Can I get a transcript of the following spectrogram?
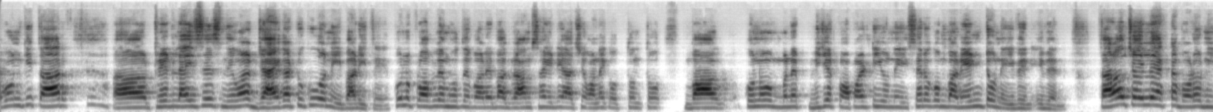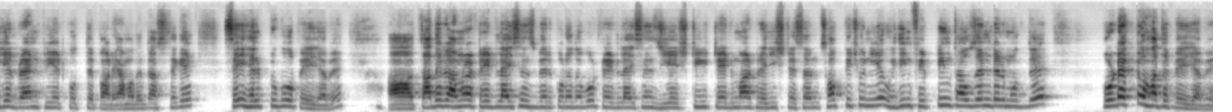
এমনকি তার ট্রেড লাইসেন্স নেওয়ার জায়গাটুকুও নেই বাড়িতে। কোনো প্রবলেম হতে পারে বা গ্রাম সাইডে আছে অনেক অত্যন্ত, বা কোনো মানে নিজের প্রপার্টিও নেই, সেরকম বা রেন্টও নেই ইভেন ইভেন তারাও চাইলে একটা বড় নিজের ব্র্যান্ড ক্রিয়েট করতে পারে আমাদের কাছ থেকে, সেই হেল্পটুকুও পেয়ে যাবে। তাদের আমরা ট্রেড লাইসেন্স বের করে দেবো trade licence GST trademark registration সব কিছু নিয়ে উইদিন ফিফটিন থাউজেন্ডের মধ্যে প্রোডাক্টও হাতে পেয়ে যাবে।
